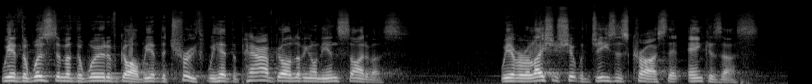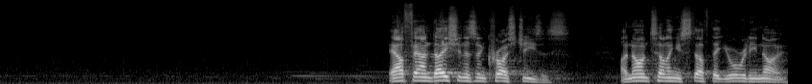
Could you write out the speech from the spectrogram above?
We have the wisdom of the Word of God. We have the truth. We have the power of God living on the inside of us. We have a relationship with Jesus Christ that anchors us. Our foundation is in Christ Jesus. I know I'm telling you stuff that you already know.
